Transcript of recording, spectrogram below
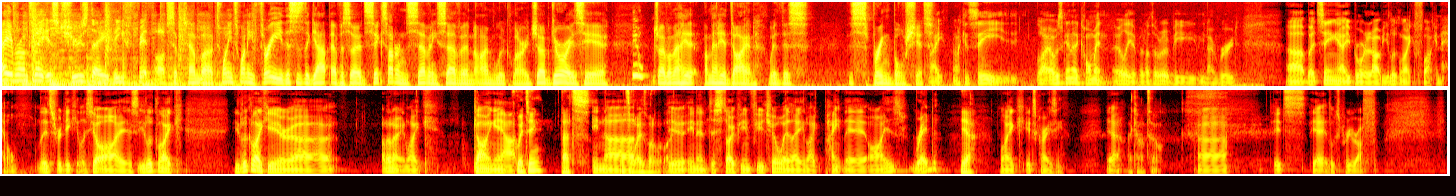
Hey everyone, today is Tuesday, the 5th of September 2023. This is The Gap, episode 677. I'm Luke Lawrie. Joab Gilroy is here. Joab, I'm out here I'm out here dying with this this spring bullshit. Mate, I can see. Like I was going to comment earlier, but I thought it would be you know rude. Uh, but seeing how you brought it up, you look like fucking hell. It's ridiculous. Your eyes, you look like you look like you're. Uh, I don't know, like going out Squinting? That's in uh, that's always what it like. in a dystopian future where they like paint their eyes red. Yeah, Like it's crazy. Yeah, I can't tell. it's yeah, it looks pretty rough.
